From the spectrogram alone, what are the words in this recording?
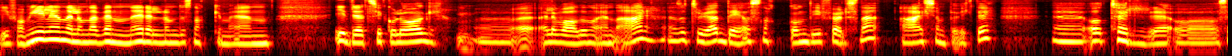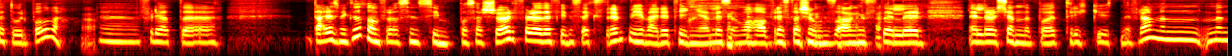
i familien, eller om det er venner, eller om du snakker med en idrettspsykolog, mm. eller hva det nå enn er. eh, Så tror jeg det å snakke om de følelsene er kjempeviktig. Eh, Og tørre å sette ord på det, da. Eh, Fordi at eh, det er liksom ikke noe sånn for å synes synd på seg sjøl, for det finnes ekstremt mye verre ting enn liksom å ha prestasjonsangst eller, eller å kjenne på et trykk utenfra. Men, men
